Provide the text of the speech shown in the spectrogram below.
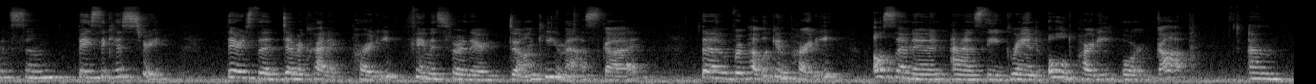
with some basic history. There's the Democratic Party, famous for their donkey mascot. The Republican Party, also known as the Grand Old Party, or GOP. Um,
